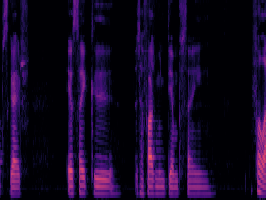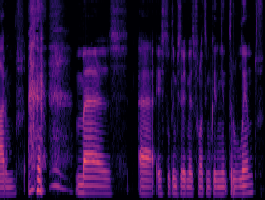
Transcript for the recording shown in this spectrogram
pessegueiros. Eu sei que já faz muito tempo sem falarmos, mas uh, estes últimos três meses foram assim um bocadinho turbulentos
